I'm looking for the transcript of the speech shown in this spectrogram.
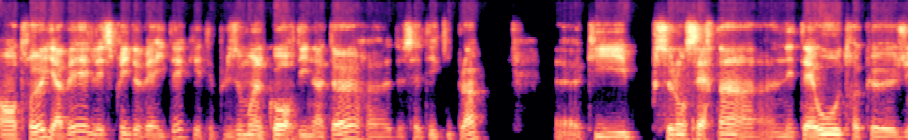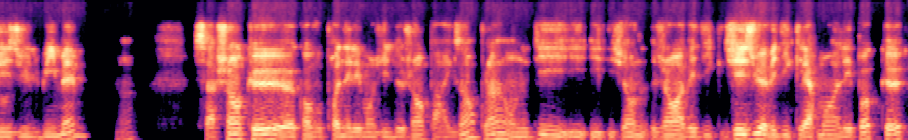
entre eux, il y avait l'esprit de vérité qui était plus ou moins le coordinateur de cette équipe-là. Euh, qui, selon certains, n'était autre que Jésus lui-même, hein. sachant que euh, quand vous prenez l'évangile de Jean, par exemple, hein, on nous dit, Jean, avait dit, Jésus avait dit clairement à l'époque que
